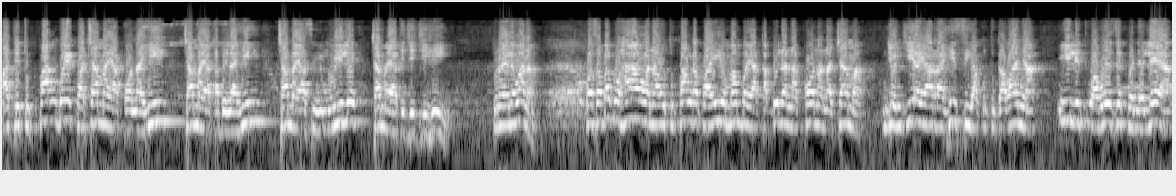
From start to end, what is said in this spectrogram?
ati tupangwe kwa chama ya kona hii, chama ya kabila hii, chama ya sehemu ile, chama ya kijiji hii. Tunaelewana? Kwa sababu hawa wanaotupanga kwa hiyo mambo ya kabila na kona na chama, ndio njia ya rahisi ya kutugawanya, ili waweze kuendelea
